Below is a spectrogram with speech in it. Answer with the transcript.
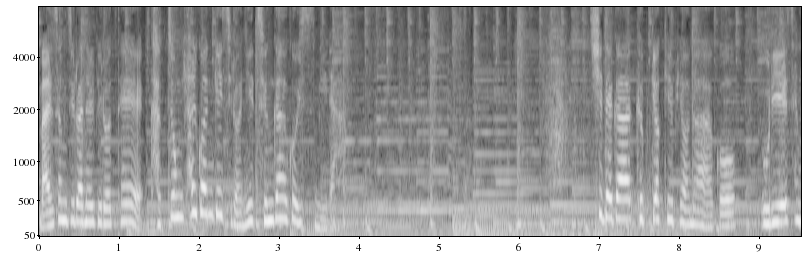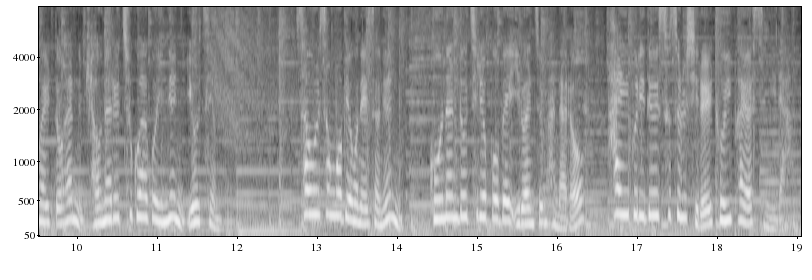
만성 질환을 비롯해 각종 혈관계 질환이 증가하고 있습니다. 시대가 급격히 변화하고 우리의 생활 또한 변화를 추구하고 있는 요즘 서울 성모병원에서는 고난도 치료법의 일환 중 하나로 하이브리드 수술실을 도입하였습니다.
